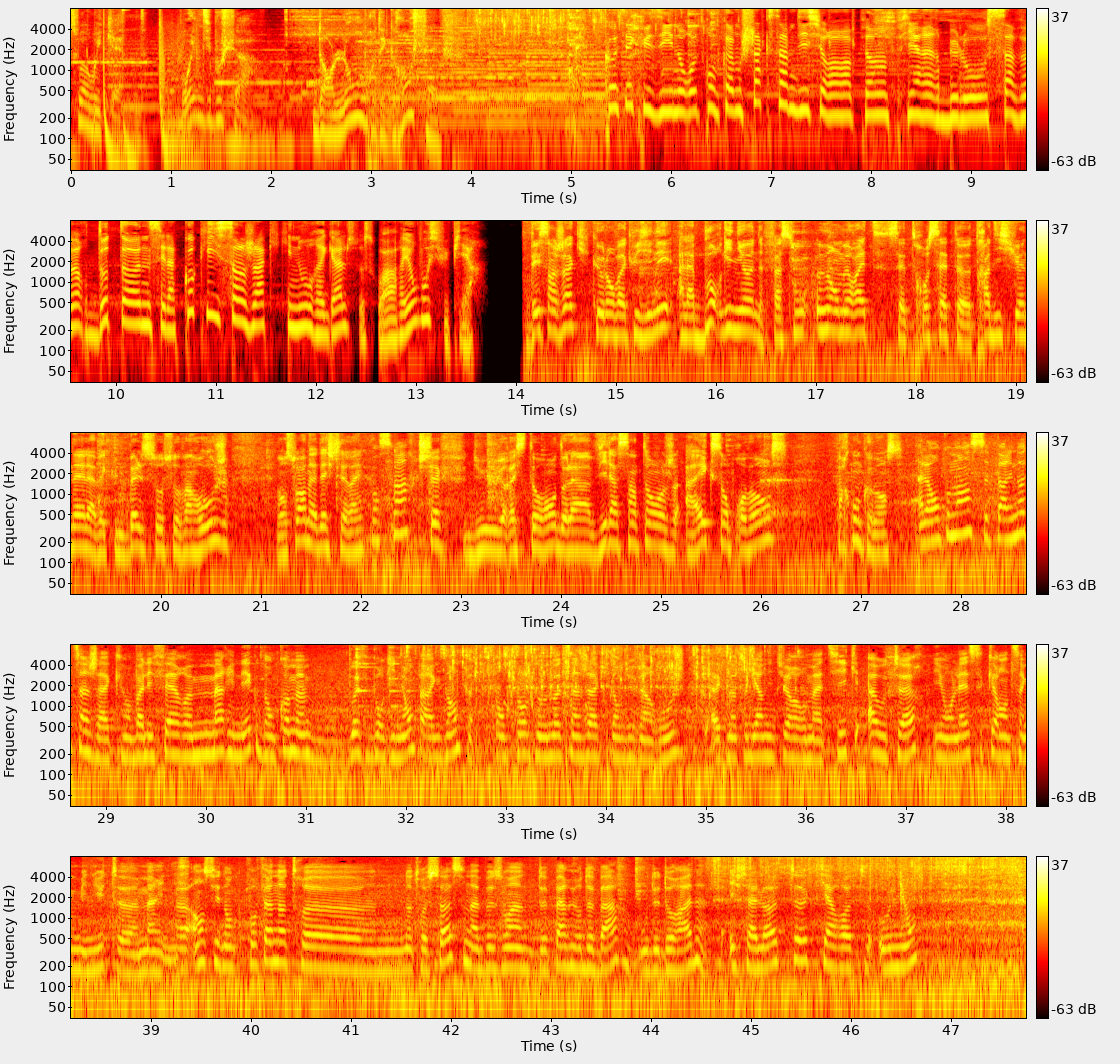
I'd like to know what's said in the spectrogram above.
Auxois Weekend. Wendy Bouchard, dans l'ombre des grands chefs. Côté cuisine, on retrouve comme chaque samedi sur Europe 1 Pierre Herbulot, saveur d'automne. C'est la coquille Saint-Jacques qui nous régale ce soir. Et on vous suit, Pierre. Des Saint-Jacques que l'on va cuisiner à la bourguignonne, façon œufs en meurette. Cette recette euh, traditionnelle avec une belle sauce au vin rouge. Bonsoir Nadège Serret. Bonsoir. Chef du restaurant de la Villa Saint-Ange à Aix-en-Provence. Par quoi on commence Alors on commence par les noix de Saint-Jacques. On va les faire mariner, donc comme un bœuf bourguignon par exemple. On plonge nos noix de Saint-Jacques dans du vin rouge avec notre garniture aromatique à hauteur et on laisse 45 minutes euh, mariner. Euh, ensuite, donc pour faire notre, euh, notre sauce, on a besoin de parure de bar ou de dorade, échalotes, carottes, oignons.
